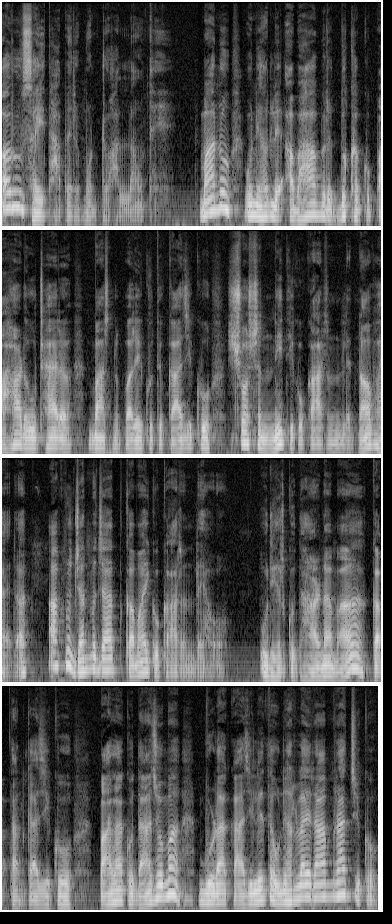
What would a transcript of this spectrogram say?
अरू सही थापेर मुन्टो हल्लाउँथे। मानव उनीहरूले अभाव र दुःखको पहाड उठाएर बाँच्नु परेको त्यो काजीको शोषण नीतिको कारणले नभएर आफ्नो जन्मजात कमाइको कारणले हो। उनीहरूको धारणामा कप्तान काजीको पालाको दाँजोमा बुढा काजीले त उनीहरूलाई राम राज्यको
